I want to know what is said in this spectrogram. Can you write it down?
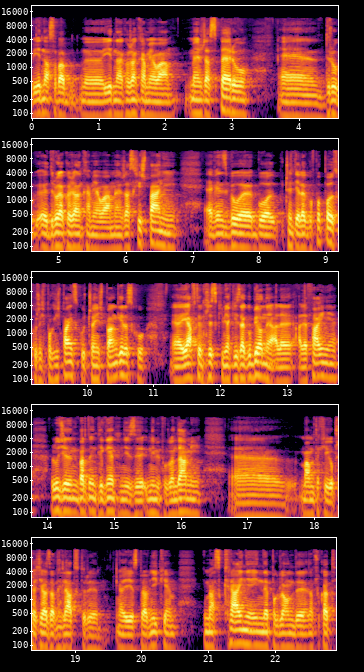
jedna osoba, e, jedna koleżanka miała męża z Peru, e, dru, e, druga koleżanka miała męża z Hiszpanii, e, więc były, było część dialogów po polsku, część po hiszpańsku, część po angielsku. E, Ja w tym wszystkim jakiś zagubiony, ale, ale fajnie. Ludzie bardzo inteligentni, z innymi poglądami. E, Mam takiego przyjaciela z dawnych lat, który jest prawnikiem i ma skrajnie inne poglądy. Na przykład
